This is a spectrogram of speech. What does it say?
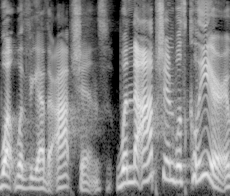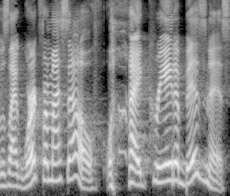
what were the other options. When the option was clear, it was like work for myself, like create a business,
